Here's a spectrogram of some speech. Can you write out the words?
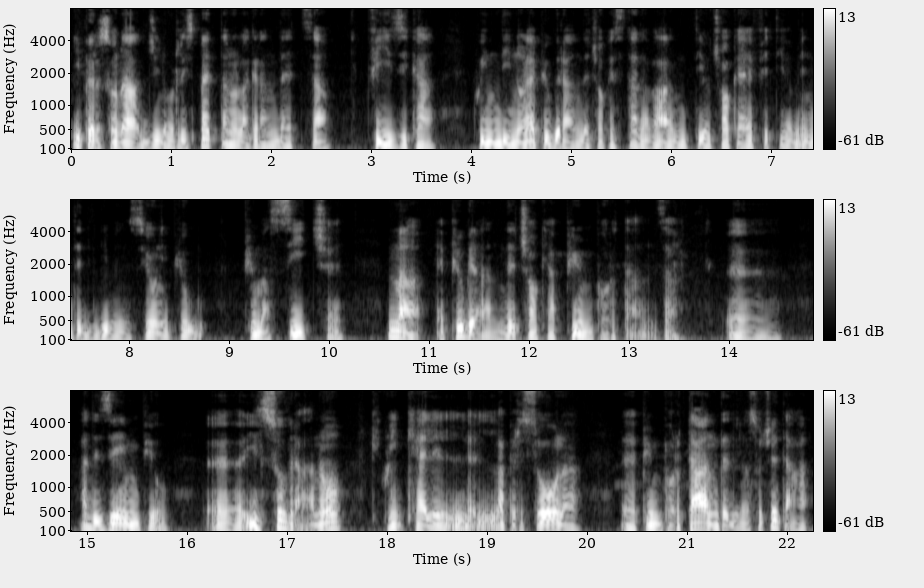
i personaggi non rispettano la grandezza fisica, quindi non è più grande ciò che sta davanti o ciò che è effettivamente di dimensioni più, più massicce, ma è più grande ciò che ha più importanza. Eh, ad esempio, eh, il sovrano, che, che è le, la persona eh, più importante della società,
